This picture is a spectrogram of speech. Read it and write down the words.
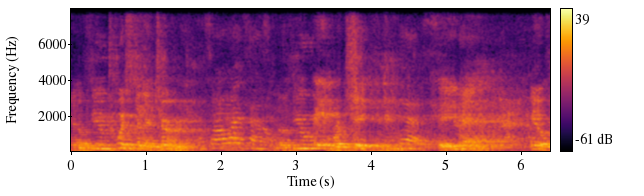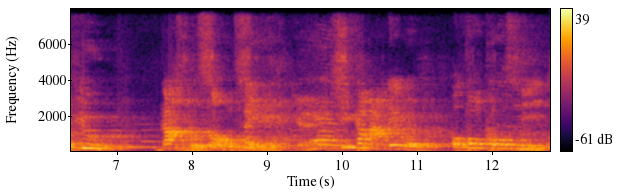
in a few twisting and turning, That's all right, Pastor. in a few apron shaking, Yes. amen, in a few gospel songs singing, Yes. she come out there with a full course meal.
